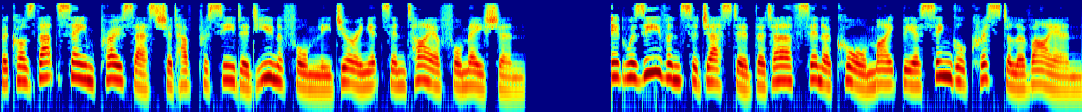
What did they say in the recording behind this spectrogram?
because that same process should have proceeded uniformly during its entire formation. It was even suggested that Earth's inner core might be a single crystal of iron.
